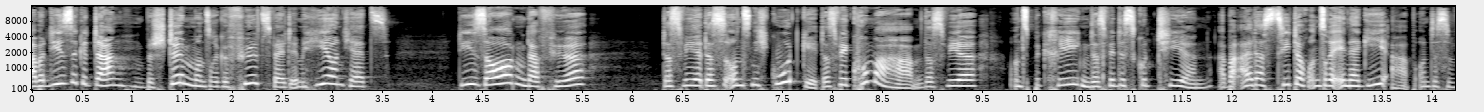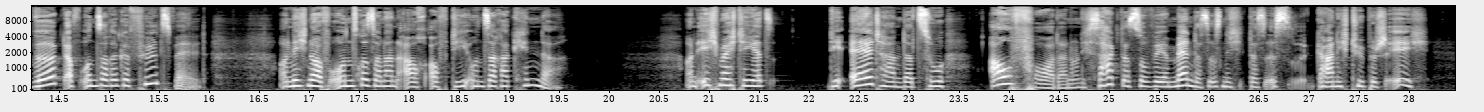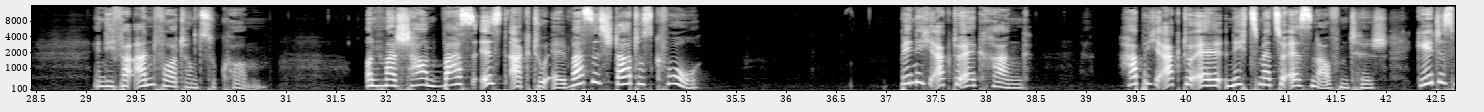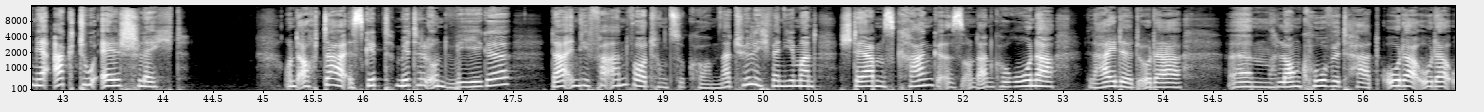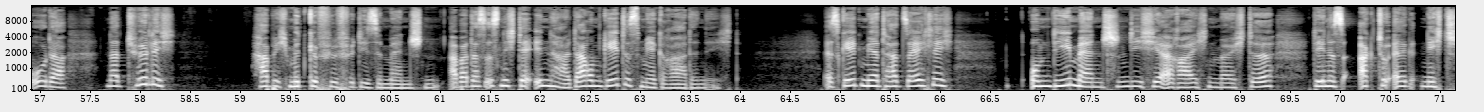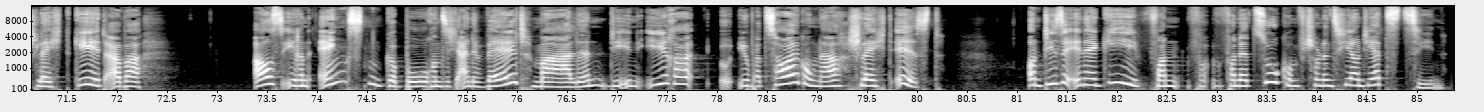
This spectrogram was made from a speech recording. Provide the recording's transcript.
Aber diese Gedanken bestimmen unsere Gefühlswelt im Hier und Jetzt. Die sorgen dafür, dass wir, dass es uns nicht gut geht, dass wir Kummer haben, dass wir uns bekriegen, dass wir diskutieren. Aber all das zieht doch unsere Energie ab und es wirkt auf unsere Gefühlswelt. Und nicht nur auf unsere, sondern auch auf die unserer Kinder. Und ich möchte jetzt die Eltern dazu auffordern, und ich sage das so vehement, das ist nicht, das ist gar nicht typisch ich, in die Verantwortung zu kommen und mal schauen, was ist aktuell, was ist Status quo? Bin ich aktuell krank? Habe ich aktuell nichts mehr zu essen auf dem Tisch? Geht es mir aktuell schlecht? Und auch da, es gibt Mittel und Wege, da in die Verantwortung zu kommen. Natürlich, wenn jemand sterbenskrank ist und an Corona leidet oder ähm, Long-Covid hat oder, oder, oder, natürlich habe ich Mitgefühl für diese Menschen. Aber das ist nicht der Inhalt. Darum geht es mir gerade nicht. Es geht mir tatsächlich um die Menschen, die ich hier erreichen möchte, denen es aktuell nicht schlecht geht, aber aus ihren Ängsten geboren sich eine Welt malen, die in ihrer Überzeugung nach schlecht ist. Und diese Energie von, von der Zukunft schon ins Hier und Jetzt ziehen.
